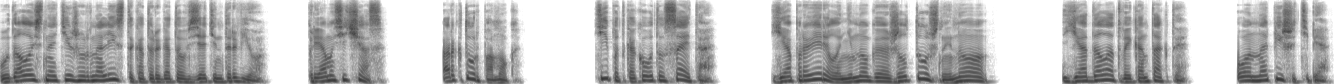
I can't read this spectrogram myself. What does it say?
Удалось найти журналиста, который готов взять интервью. Прямо сейчас. Арктур помог. Тип от какого-то сайта. Я проверила, немного желтушный, но... Я дала твои контакты. Он напишет тебе.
